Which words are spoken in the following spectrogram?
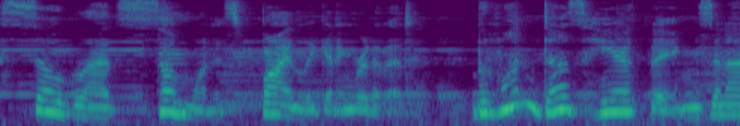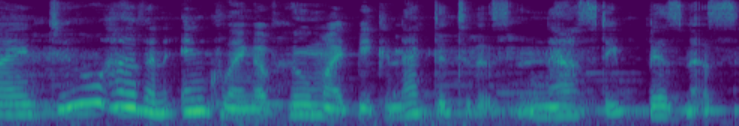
So glad someone is finally getting rid of it. But one does hear things, and I do have an inkling of who might be connected to this nasty business.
